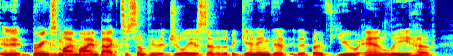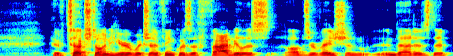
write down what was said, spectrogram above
and it brings my mind back to something that Julia said at the beginning that that both you and Lee have have touched on here, which I think was a fabulous observation, and that is that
